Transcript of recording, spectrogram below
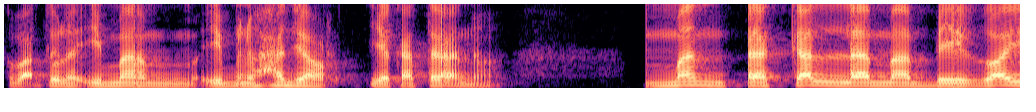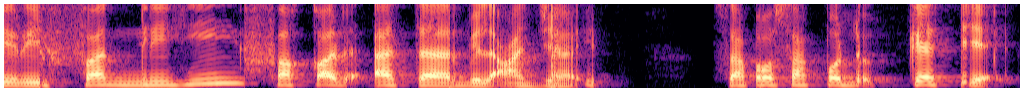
Sebab itulah Imam Ibn Hajar, ia kata kan, Man takallama bi ghairi fannihi faqad ata bil ajaib. Siapa-siapa duk kecek,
